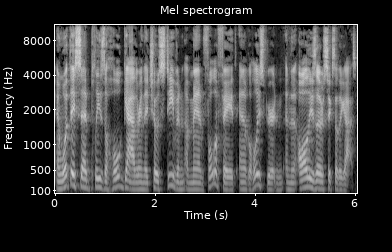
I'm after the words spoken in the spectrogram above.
and what they said pleased the whole gathering. They chose Stephen, a man full of faith and of the Holy Spirit, and, and then all these other six other guys.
